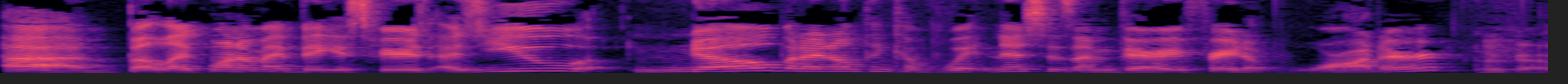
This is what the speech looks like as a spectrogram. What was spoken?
Um, but like one of my biggest fears, as you know, but I don't think have witnessed, is I'm very afraid of water. Okay.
